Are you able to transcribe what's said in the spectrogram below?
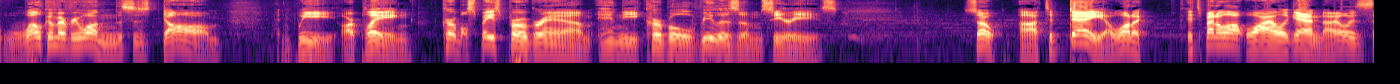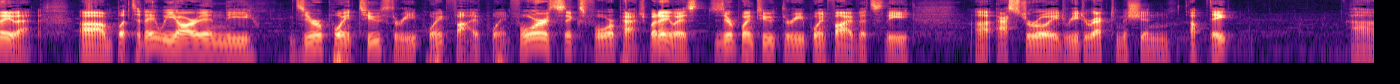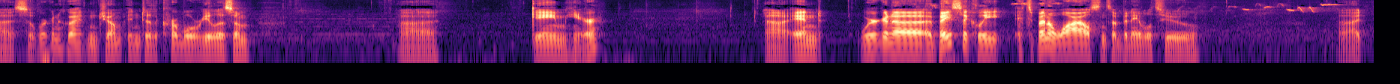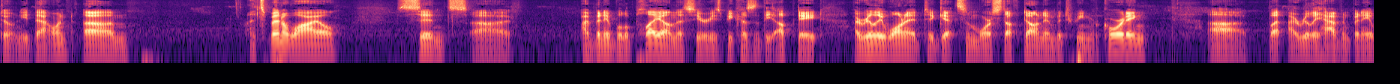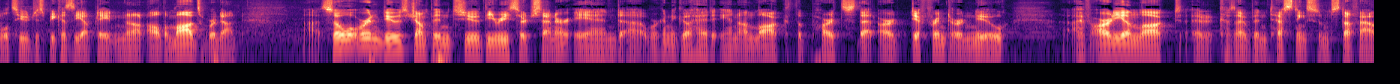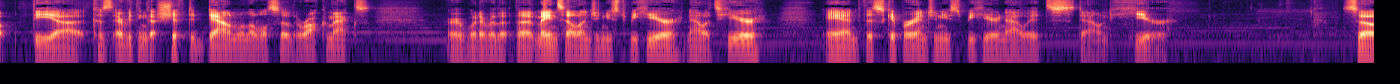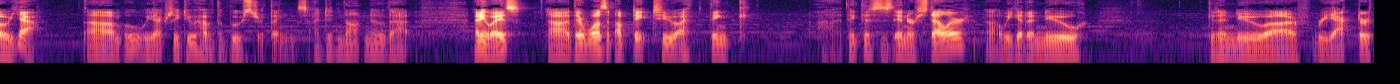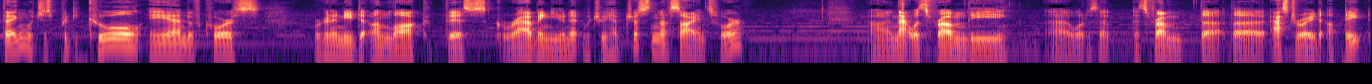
Welcome everyone, this is Dom, and we are playing Kerbal Space Program in the Kerbal Realism series. So, uh, today I want to. It's been a lot while again, I always say that. Um, but today we are in the 0.23.5.464 patch. But, anyways, 0.23.5, that's the uh, asteroid redirect mission update. Uh, so we're going to go ahead and jump into the Kerbal Realism uh, game here. Uh, and we're going to basically, it's been a while since I've been able to. uh, I don't need that one. Um, it's been a while since uh, I've been able to play on this series because of the update. I really wanted to get some more stuff done in between recording. Uh, but I really haven't been able to just because the update and not all the mods were done. Uh, so what we're going to do is jump into the research center and uh, we're going to go ahead and unlock the parts that are different or new. I've already unlocked because I've been testing some stuff out. The because everything got shifted down one level, so the Rockomax or whatever the, the Mainsail engine used to be here, now it's here, and the skipper engine used to be here, now it's down here. So yeah, um, ooh, we actually do have the booster things. I did not know that. Anyways, uh, there was an update to I think I think this is Interstellar. Uh, we get a new get a new uh, reactor thing, which is pretty cool. And of course, we're gonna need to unlock this grabbing unit, which we have just enough science for. Uh, and that was from the uh, what is that? That's from the the asteroid update.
